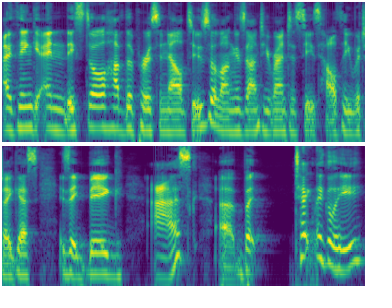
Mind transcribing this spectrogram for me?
I think, and they still have the personnel to, so long as Antti Raanta stays healthy, which I guess is a big ask. Uh, but technically,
